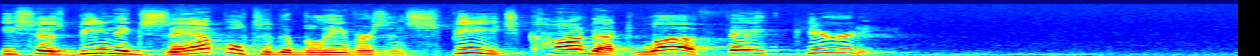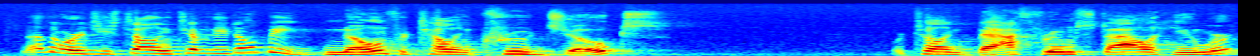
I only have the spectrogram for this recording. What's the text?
He says, be an example to the believers in speech, conduct, love, faith, purity. In other words, he's telling Timothy, don't be known for telling crude jokes or telling bathroom style humor.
